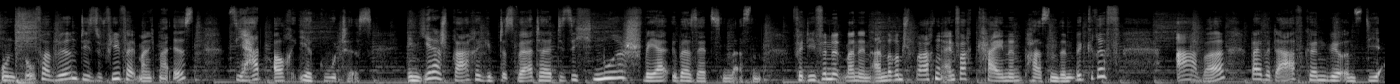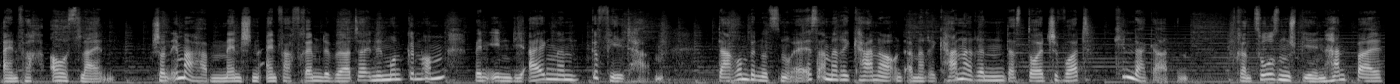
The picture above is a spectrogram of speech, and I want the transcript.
Und so verwirrend diese Vielfalt manchmal ist, sie hat auch ihr Gutes. In jeder Sprache gibt es Wörter, die sich nur schwer übersetzen lassen. Für die findet man in anderen Sprachen einfach keinen passenden Begriff. Aber bei Bedarf können wir uns die einfach ausleihen. Schon immer haben Menschen einfach fremde Wörter in den Mund genommen, wenn ihnen die eigenen gefehlt haben. Darum benutzen US-Amerikaner und Amerikanerinnen das deutsche Wort Kindergarten. Franzosen spielen Handball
